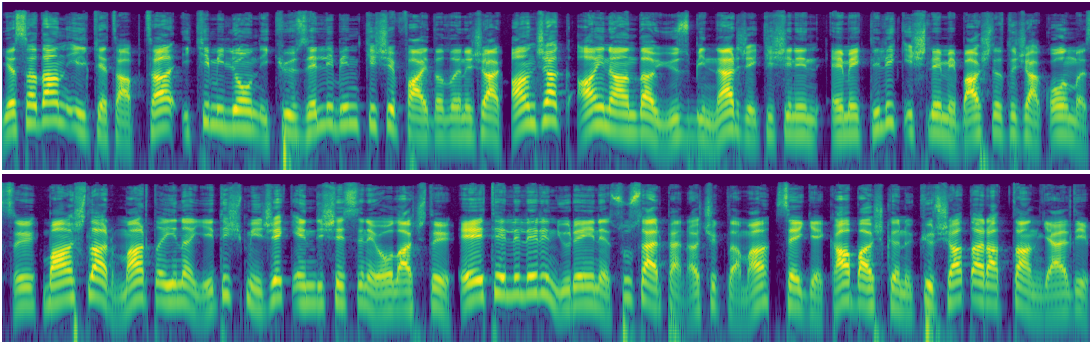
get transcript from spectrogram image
Yasadan ilk etapta 2 milyon 250 bin kişi faydalanacak. Ancak aynı anda yüz binlerce kişinin emeklilik işlemi başlatacak olması maaşlar Mart ayına yetişmeyecek endişesine yol açtı. EYT'lilerin yüreğine su serpen açıklama SGK Başkanı Kürşat Arat'tan geldi.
